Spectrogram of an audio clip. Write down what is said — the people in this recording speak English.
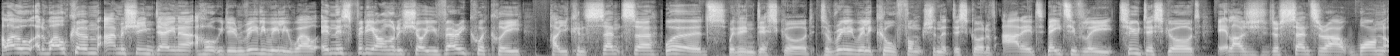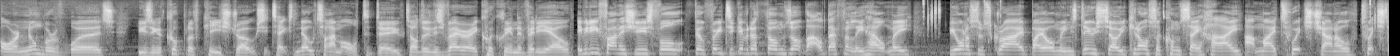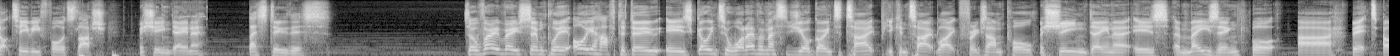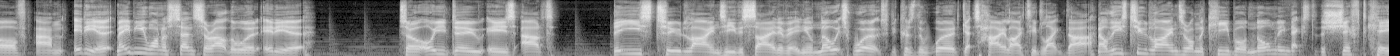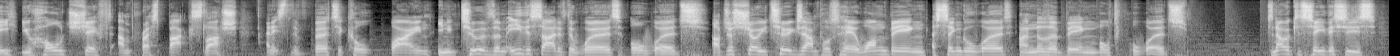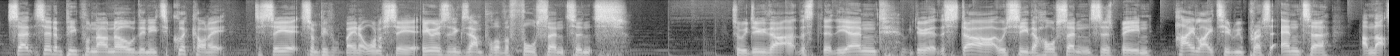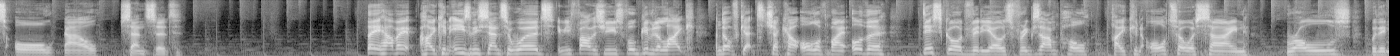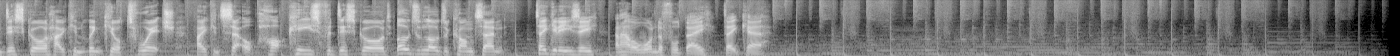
Hello and welcome. I'm Machine Dana. I hope you're doing really, really well. In this video, I'm going to show you very quickly how you can censor words within Discord. It's a really, really cool function that Discord have added natively to Discord. It allows you to just censor out one or a number of words using a couple of keystrokes. It takes no time at all to do. So I'll do this very, very quickly in the video. If you do find this useful, feel free to give it a thumbs up. That'll definitely help me. If you want to subscribe, by all means do so. You can also come say hi at my Twitch channel, twitch.tv forward slash Machine Dana. Let's do this. So very, very simply, all you have to do is go into whatever message you're going to type. You can type like, for example, Machine Dana is amazing, but a bit of an idiot. Maybe you want to censor out the word idiot. So all you do is add these two lines either side of it and you'll know it's worked because the word gets highlighted like that. Now these two lines are on the keyboard normally next to the shift key. You hold shift and press backslash and it's the vertical line. You need two of them either side of the word or words. I'll just show you two examples here, one being a single word and another being multiple words. So now we can see this is censored and people now know they need to click on it to see it. Some people may not want to see it. Here is an example of a full sentence. So we do that at the, at the end. We do it at the start. We see the whole sentence has been highlighted. We press enter and that's all now censored. There you have it, how you can easily censor words. If you found this useful, give it a like. And don't forget to check out all of my other Discord videos. For example, how you can auto-assign roles within Discord, how you can link your Twitch, how you can set up hotkeys for Discord. Loads and loads of content. Take it easy and have a wonderful day. Take care.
